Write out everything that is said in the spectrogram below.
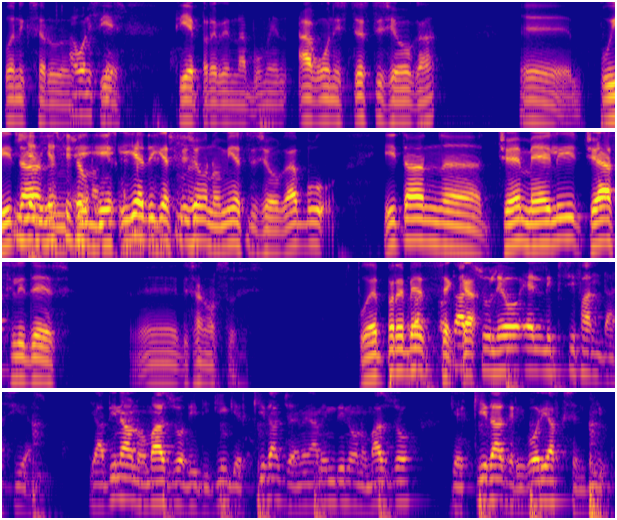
που δεν ξέρω Αγωνιστές. τι, τι έπρεπε να πούμε αγωνιστές της ΕΟΚΑ ε, που ήταν Ηγετικές φυσιογνωμίες οι- οι- ηγετικές φυσιογνωμίες της ΕΟΚΑ που ήταν ε, και μέλη και αθλητές ε, της ανόρθωσης που έπρεπε σε Όταν κα... σου λέω έλλειψη φαντασίας. Γιατί να ονομάζω Δυτική Κερκίδα και να μην την ονομάζω Κερκίδα Γρηγόρη Αυξεντίου.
